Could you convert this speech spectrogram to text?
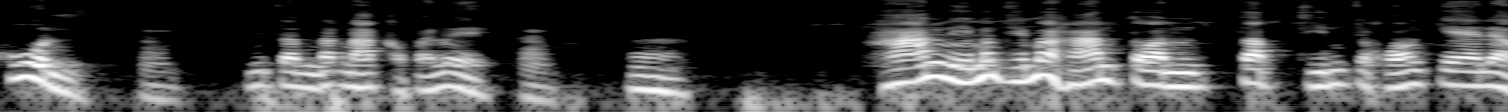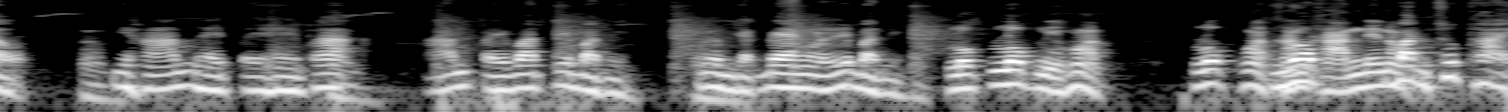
คูณครับมีแต่นักๆเข้าไปเลย ครับเออหารนี่มันสิมาหารตอนทรัพย์สินเจ้าของแกแล้วครับ ที่หารให้ไปให้พระ หารไปวัดได้บัดนี้ เริ่มจากแบ่งเลยได้บัดนี้ ลบลบนี่ฮอด ลบฮอดสังขารได้เนาะบันสุดท้าย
